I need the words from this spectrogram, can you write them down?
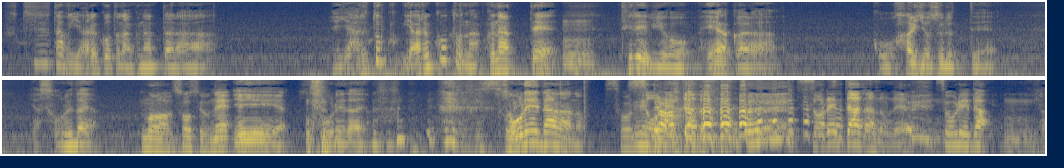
普通多分やることなくなったらえやるとやることなくなってうん、テレビを部屋からこう排除するっていやそれだよまあそうですよね。いやいやいやそれだよ。それだなの。それそれだだな。それだなのね。うん それだ。うん。いや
